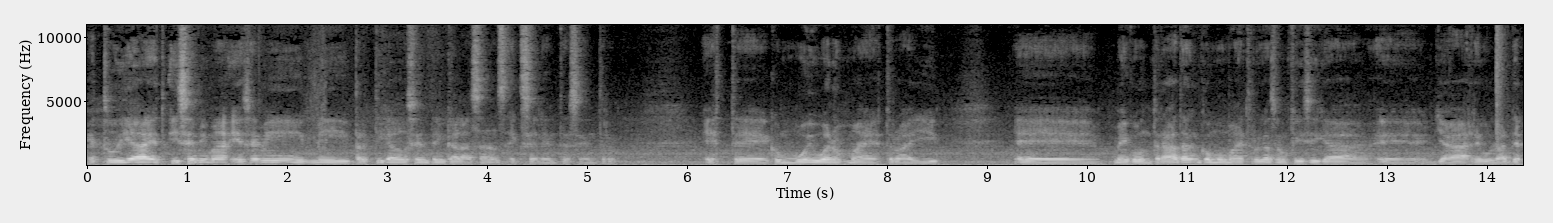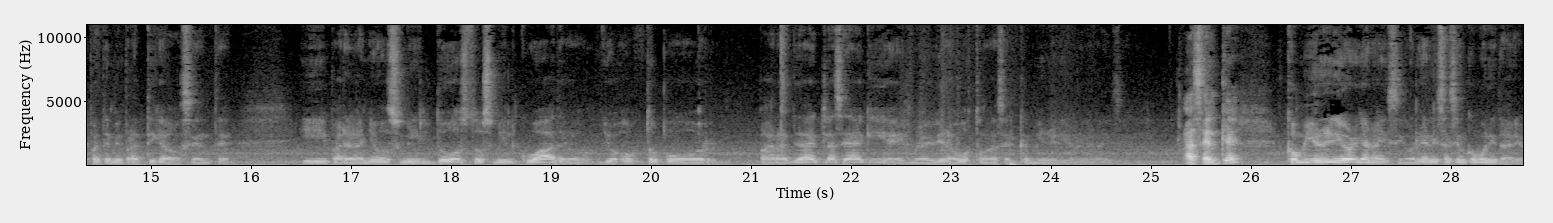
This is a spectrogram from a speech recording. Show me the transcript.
Estudié, hice mi, hice mi, mi práctica docente en Calasanz, excelente centro, este, con muy buenos maestros allí. Eh, me contratan como maestro de educación física eh, ya regular después de mi práctica docente. Y para el año 2002-2004 yo opto por parar de dar clases aquí e irme a vivir a Boston a hacer community. ¿Hacer qué? Community organizing, organización comunitaria.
